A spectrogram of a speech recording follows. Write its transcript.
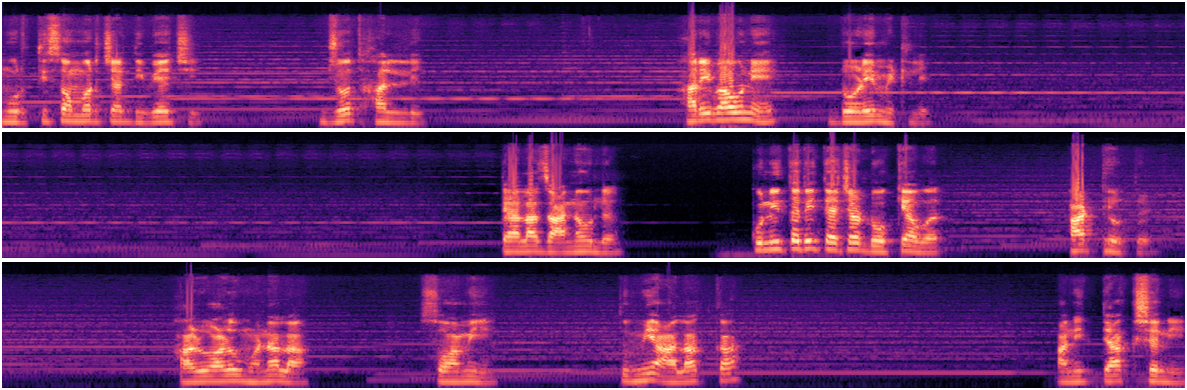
मूर्तीसमोरच्या दिव्याची ज्योत हलली. हरिभाऊने डोळे मिटले. त्याला जाणवलं कुणीतरी त्याच्या डोक्यावर हात ठेवतोय. हळूहळू म्हणाला स्वामी तुम्ही आलात का? आणि त्या क्षणी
